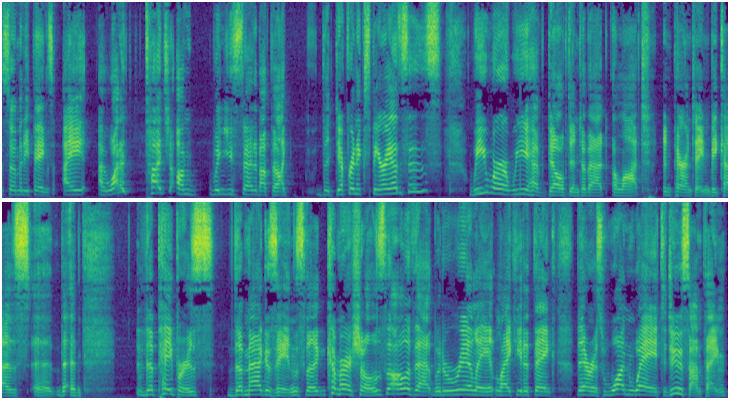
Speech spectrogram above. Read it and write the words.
so many things. I I want to touch on when you said about the like the different experiences. We were we have delved into that a lot in parenting because uh, the the papers, the magazines, the commercials, all of that would really like you to think there is one way to do something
